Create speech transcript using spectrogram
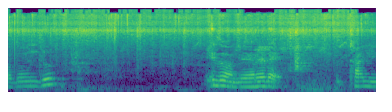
ಅದೊಂದು ಇದು ಒಂದು ಎರಡೇ. ಖಾಲಿ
